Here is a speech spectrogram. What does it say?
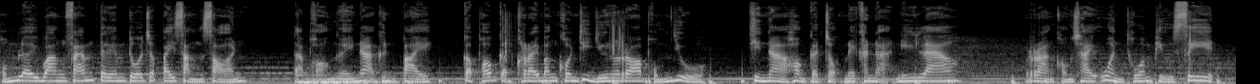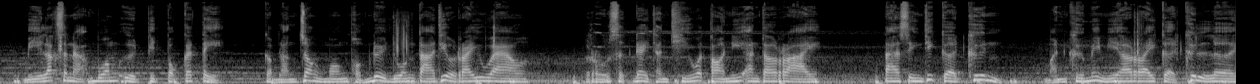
ผมเลยวางแฟ้มเตรียมตัวจะไปสั่งสอน แต่พอเงยหน้าขึ้นไป ก็พบกับใครบางคนที่ยืนรอผมอยู่ ที่หน้าห้องกระจกในขณะนี้แล้ว ร่างของชายอ้วนท้วมผิวซีด มีลักษณะบวมอืดผิดปกติกำลังจ้องมองผมด้วยดวงตาที่ไร้แวว รู้สึกได้ทันทีว่าตอนนี้อันตราย แต่สิ่งที่เกิดขึ้น มันคือไม่มีอะไรเกิดขึ้นเลย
